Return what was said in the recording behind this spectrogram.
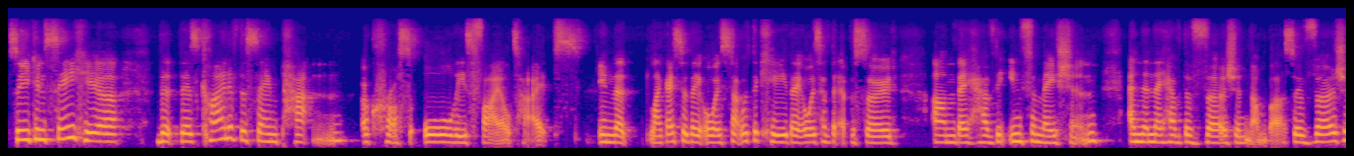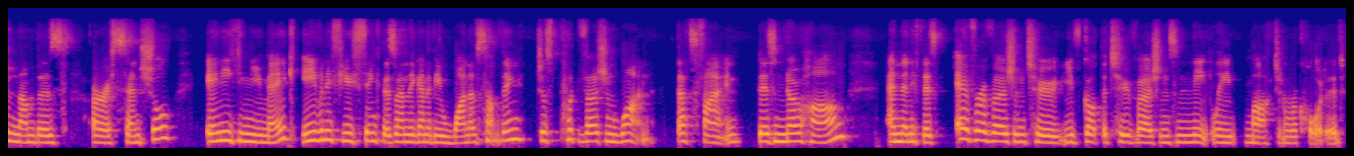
So you can see here that there's kind of the same pattern across all these file types in that, like I said, they always start with the key, they always have the episode, um, they have the information, and then they have the version number. So version numbers are essential. Anything you make, even if you think there's only going to be one of something, just put version one. That's fine. There's no harm. And then if there's ever a version two, you've got the two versions neatly marked and recorded.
